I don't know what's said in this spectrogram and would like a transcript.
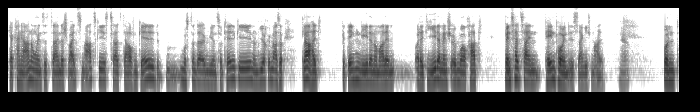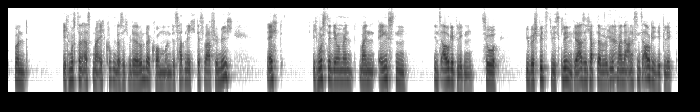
ja, keine Ahnung, wenn du jetzt da in der Schweiz zum Arzt gehst, zahlst du Haufen Geld, musst dann da irgendwie ins Hotel gehen und wie auch immer. Also klar, halt Bedenken, die jeder normale oder die jeder Mensch irgendwo auch hat, wenn es halt sein Painpoint ist, sage ich mal. Ja. Und, und ich muss dann erstmal echt gucken, dass ich wieder runterkomme. Und das hat mich, das war für mich echt, ich musste in dem Moment meinen Ängsten ins Auge blicken. So überspitzt, wie es klingt. Ja? Also ich habe da wirklich ja. meine Angst ins Auge geblickt.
